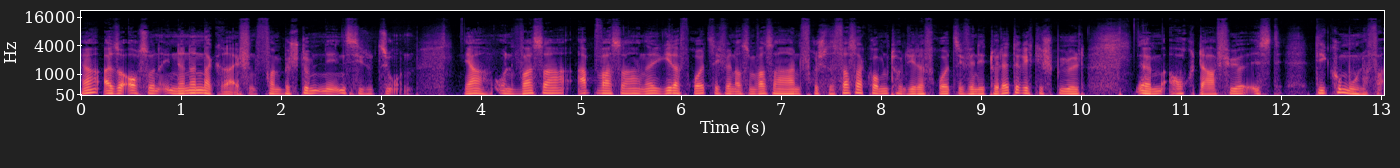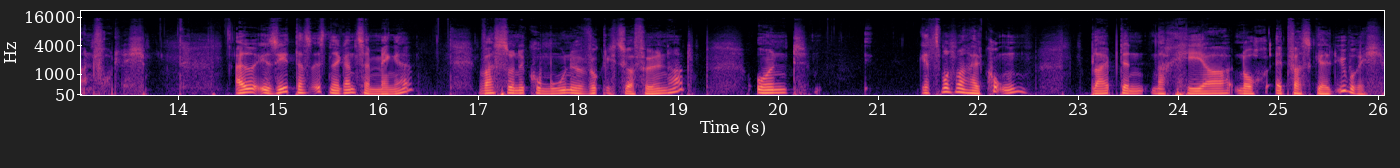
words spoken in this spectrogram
Ja, also auch so ein Ineinandergreifen von bestimmten Institutionen. Ja, und Wasser, Abwasser, ne, jeder freut sich, wenn aus dem Wasserhahn frisches Wasser kommt und jeder freut sich, wenn die Toilette richtig spült. Ähm, auch dafür ist die Kommune verantwortlich. Also ihr seht, das ist eine ganze Menge, was so eine Kommune wirklich zu erfüllen hat. Und jetzt muss man halt gucken, bleibt denn nachher noch etwas Geld übrig,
